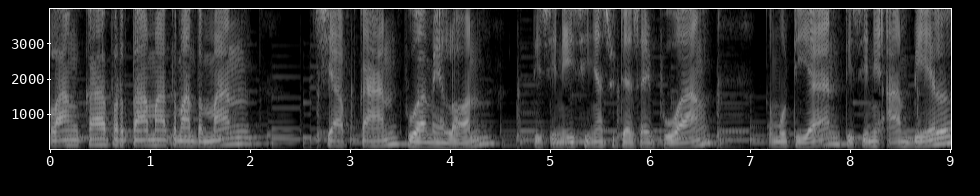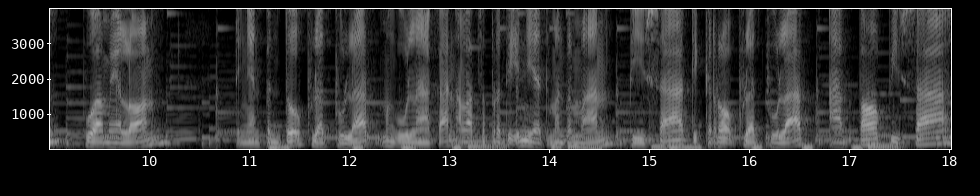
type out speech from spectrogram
Langkah pertama teman-teman, siapkan buah melon. Di sini isinya sudah saya buang. Kemudian di sini ambil buah melon dengan bentuk bulat-bulat menggunakan alat seperti ini ya teman-teman. Bisa dikerok bulat-bulat atau bisa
